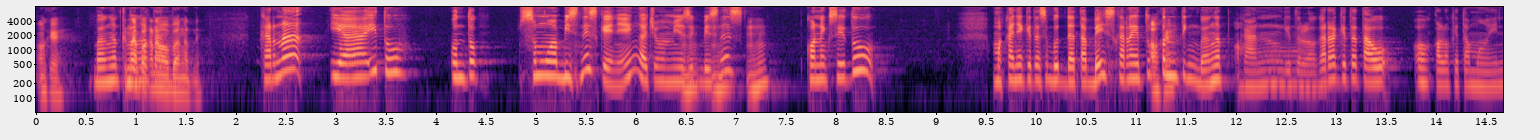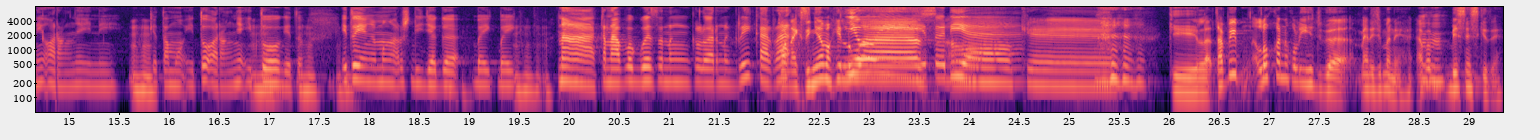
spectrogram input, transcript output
Oke. banget. Kenapa bangetan. kenapa banget nih? Karena ya itu untuk semua bisnis kayaknya ya, nggak cuma music business, Mhm. koneksi itu makanya kita sebut database karena itu Oke. penting banget kan gitu loh. Karena kita tahu oh kalau kita mau ini orangnya ini, Mhm. kita mau itu orangnya itu gitu. Itu yang emang harus dijaga baik-baik. Nah, kenapa gue seneng ke luar negeri karena Koneksinya makin Yoi, luas. itu dia. Oke. Gila. Tapi lo kan kuliah juga manajemen ya? Apa bisnis gitu ya?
